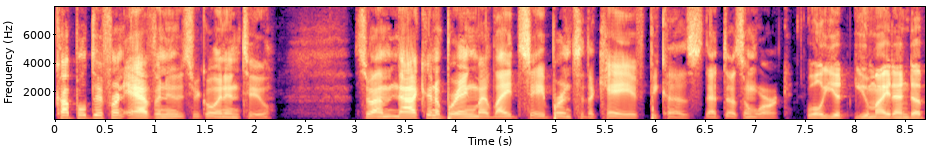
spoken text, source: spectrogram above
couple different avenues you're going into. So I'm not going to bring my lightsaber into the cave because that doesn't work. Well, you you might end up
